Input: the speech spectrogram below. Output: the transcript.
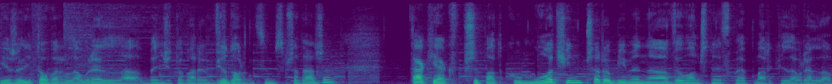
jeżeli towar Laurella będzie towarem wiodącym sprzedaży, tak jak w przypadku Młocin, przerobimy na wyłączny sklep marki Laurella.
